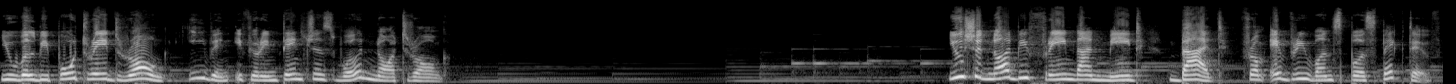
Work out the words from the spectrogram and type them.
You will be portrayed wrong even if your intentions were not wrong. You should not be framed and made bad from everyone's perspective.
